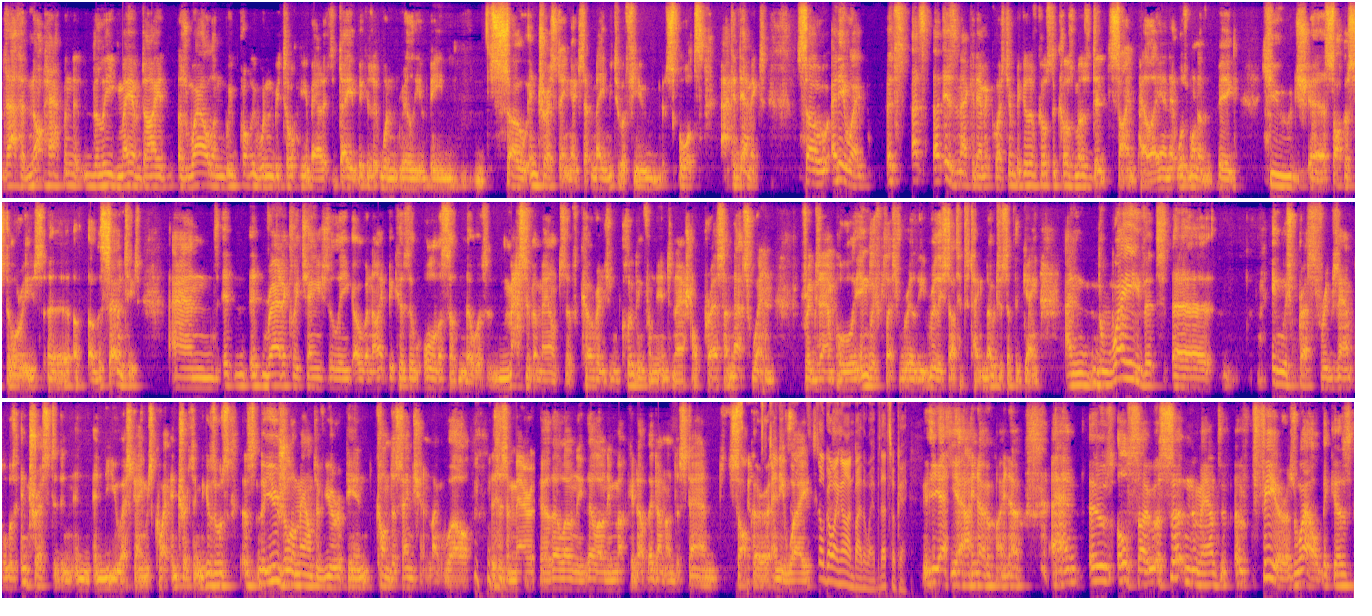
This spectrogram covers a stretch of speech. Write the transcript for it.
that had not happened, the league may have died as well, and we probably wouldn't be talking about it today because it wouldn't really have been so interesting, except maybe to a few sports academics. So anyway, it's that's that is an academic question because of course the Cosmos did sign Pele and it was one of the big, huge uh, soccer stories uh, of, of, the seventies, and it it radically changed the league overnight because all of a sudden there was massive amounts of coverage, including from the international press, and that's when. For example, the English press really, really started to take notice of the game, and the way that uh, English press, for example, was interested in, in, in, the US game was quite interesting because there was, there was, the usual amount of European condescension, like, well, this is America; they'll only they'll only muck it up. They don't understand soccer anyway. Still going on, by the way, but that's okay. Yeah, yeah, I know, I know. And there was also a certain amount of, of fear as well because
